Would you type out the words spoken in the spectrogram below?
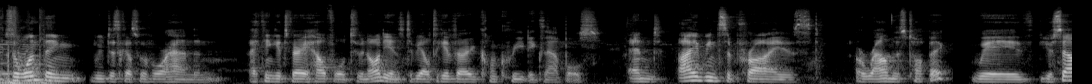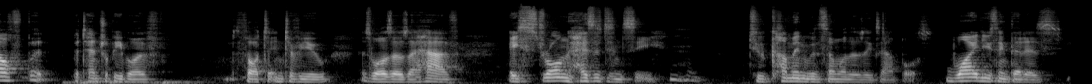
So, one thing we've discussed beforehand, and I think it's very helpful to an audience to be able to give very concrete examples. And I've been surprised around this topic with yourself, but potential people I've thought to interview, as well as those I have, a strong hesitancy to come in with some of those examples. Why do you think that is?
